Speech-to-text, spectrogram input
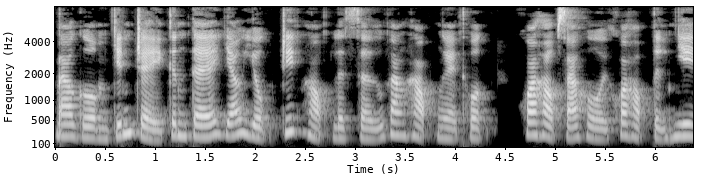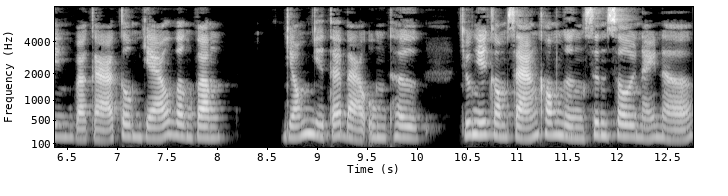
bao gồm chính trị, kinh tế, giáo dục, triết học, lịch sử, văn học, nghệ thuật, khoa học xã hội, khoa học tự nhiên và cả tôn giáo vân vân. Giống như tế bào ung thư, chủ nghĩa cộng sản không ngừng sinh sôi nảy nở.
